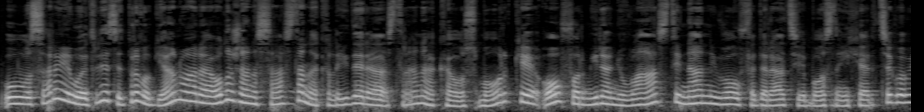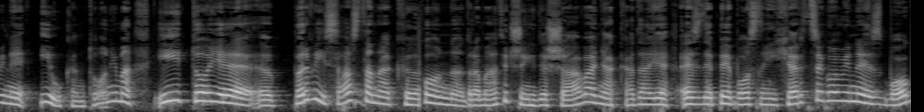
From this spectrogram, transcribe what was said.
U Sarajevu je 31. januara održan sastanak lidera stranaka Osmorke o formiranju vlasti na nivou Federacije Bosne i Hercegovine i u kantonima i to je e, prvi sastanak kon dramatičnih dešavanja kada je SDP Bosne i Hercegovine zbog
